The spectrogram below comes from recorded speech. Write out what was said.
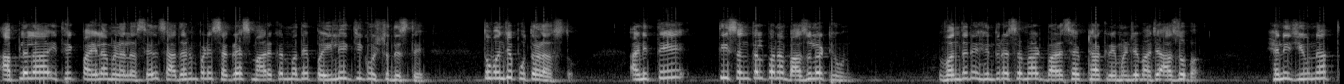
आपल्याला इथे एक पाहायला मिळालं असेल साधारणपणे सगळ्या स्मारकांमध्ये पहिली एक जी गोष्ट दिसते तो म्हणजे पुतळा असतो. आणि ते ती संकल्पना बाजूला ठेवून वंदने हिंदुरे सम्राट बाळासाहेब ठाकरे म्हणजे माझे आजोबा ह्यांनी जीवनात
